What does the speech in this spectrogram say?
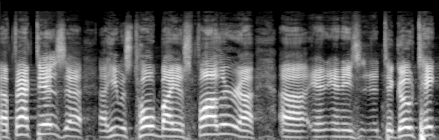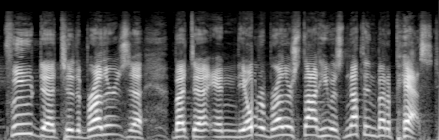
uh, fact is, uh, uh he was told by his father uh, uh, and, and he's, to go take food to the brothers, but and the older brothers thought he was nothing but a pest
